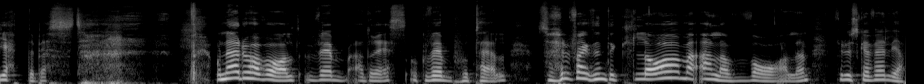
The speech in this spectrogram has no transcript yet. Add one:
jättebäst. Och när du har valt webbadress och webbhotell så är du faktiskt inte klar med alla valen för du ska välja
